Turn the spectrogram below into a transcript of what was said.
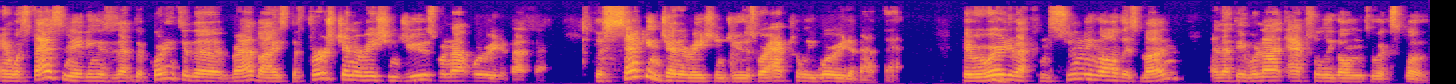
And what's fascinating is that according to the rabbis, the first generation Jews were not worried about that. The second generation Jews were actually worried about that. They were worried about consuming all this mun and that they were not actually going to explode,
